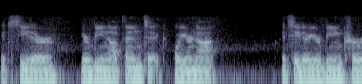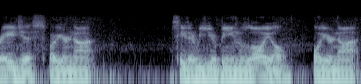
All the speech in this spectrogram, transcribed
It's either you're being authentic or you're not. It's either you're being courageous or you're not. It's either you're being loyal or you're not.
